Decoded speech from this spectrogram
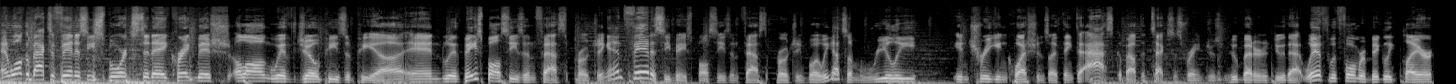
And welcome back to Fantasy Sports today. Craig Mish along with Joe Pisapia. And with baseball season fast approaching and fantasy baseball season fast approaching, boy, we got some really intriguing questions, I think, to ask about the Texas Rangers. And who better to do that with? With former big league player,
